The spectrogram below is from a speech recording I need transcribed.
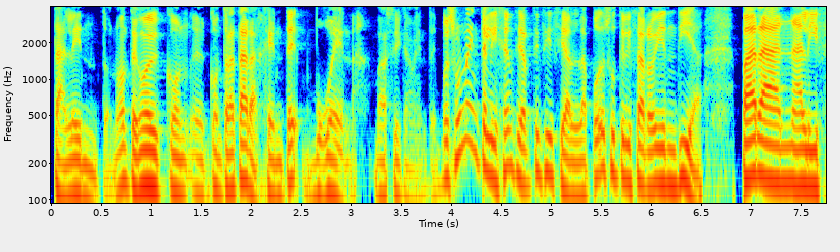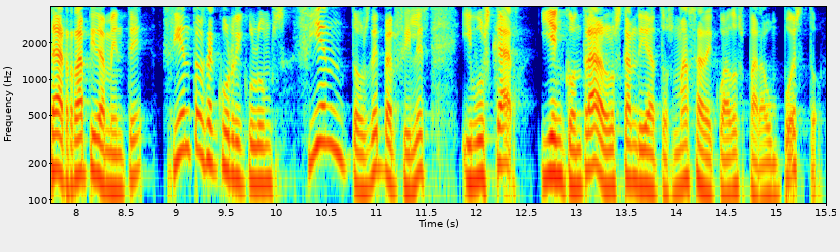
talento, ¿no? Tengo que eh, contratar a gente buena, básicamente. Pues una inteligencia artificial la puedes utilizar hoy en día para analizar rápidamente cientos de currículums, cientos de perfiles y buscar y encontrar a los candidatos más adecuados para un puesto.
